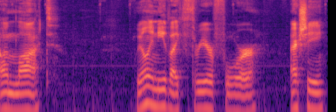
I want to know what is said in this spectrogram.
unlocked. We only need like three or four. Actually,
